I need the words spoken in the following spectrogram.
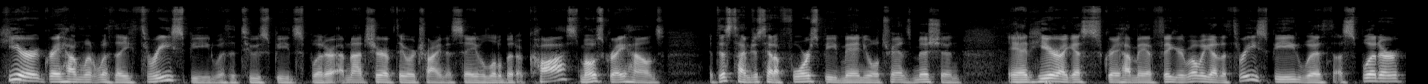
Here, Greyhound went with a three speed with a two speed splitter. I'm not sure if they were trying to save a little bit of cost. Most Greyhounds at this time just had a four speed manual transmission. And here, I guess Greyhound may have figured, well, we got a three speed with a splitter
